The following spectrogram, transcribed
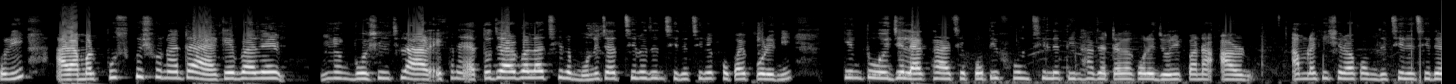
করি। আর আমার পুষ্কু সোনাটা একেবারে বসেছিল আর এখানে এত জারবালা ছিল, মনে চাচ্ছিল যে ছিঁড়ে ছিঁড়ে খোপায় পড়েনি। কিন্তু ওই যে লেখা আছে, প্রতি ফুল ছিলে তিন হাজার টাকা করে জরিপানা আর আমরা কি সেরকম যে ছিঁড়ে ছিঁড়ে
